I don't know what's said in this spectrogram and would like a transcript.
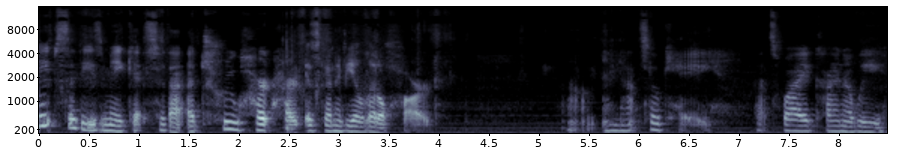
Shapes of these make it so that a true heart heart is going to be a little hard. Um, and that's okay. That's why kind of we,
